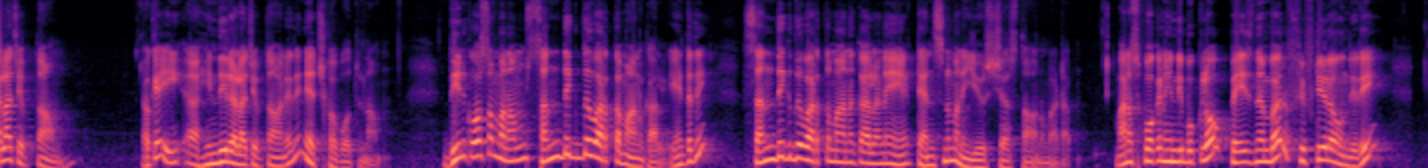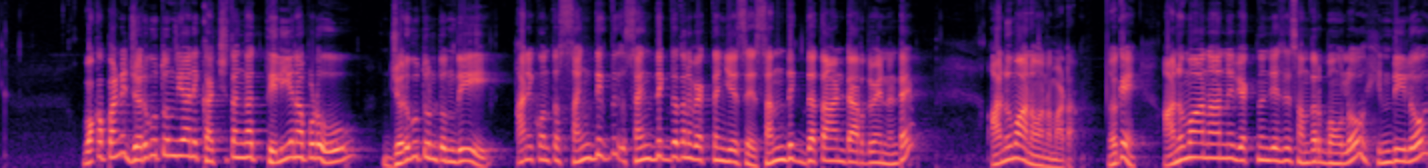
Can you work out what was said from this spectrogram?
ఎలా చెప్తాం? ఓకే హిందీలో ఎలా చెప్తాం అనేది నేర్చుకోబోతున్నాం. దీనికోసం మనం సందిగ్ధ వర్తమానకాలు ఏంటిది? సందిగ్ధ వర్తమానకాలు అనే టెన్స్ని మనం యూజ్ చేస్తాం అనమాట మన స్పోకెన్ హిందీ బుక్లో పేజ్ నెంబర్ ఫిఫ్టీలో ఉంది ఇది. ఒక పని జరుగుతుంది అని ఖచ్చితంగా తెలియనప్పుడు జరుగుతుంటుంది అని కొంత సందిగ్ధ సందిగ్ధతను వ్యక్తం చేసే సందిగ్ధత అంటే అర్థం ఏంటంటే అనుమానం అన్నమాట. ఓకే? అనుమానాన్ని వ్యక్తం చేసే సందర్భంలో హిందీలో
